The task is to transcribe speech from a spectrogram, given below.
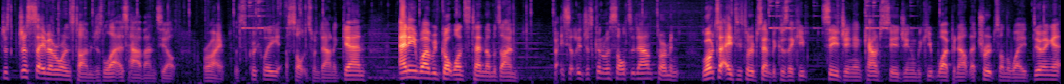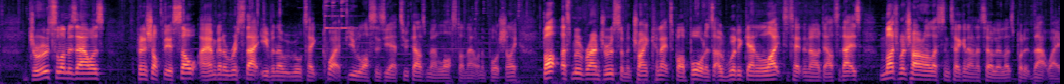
Just, just save everyone's time and just let us have Antioch. Right, let's quickly assault this one down again. Anywhere we've got 1 to 10 numbers, I'm basically just going to assault it down. Throw them in. We're up to 83% because they keep sieging and counter-sieging, and we keep wiping out their troops on the way doing it. Jerusalem is ours. Finish off the assault. I am going to risk that, even though we will take quite a few losses. Yeah, 2,000 men lost on that one, unfortunately. But let's move around Jerusalem and try and connect up our borders. I would, again, like to take the Nile Delta. That is much, much higher on our list than taking Anatolia, let's put it that way.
